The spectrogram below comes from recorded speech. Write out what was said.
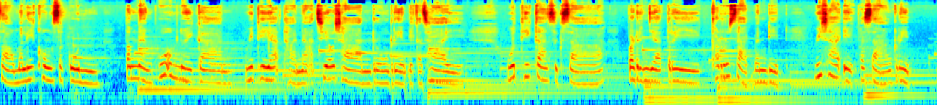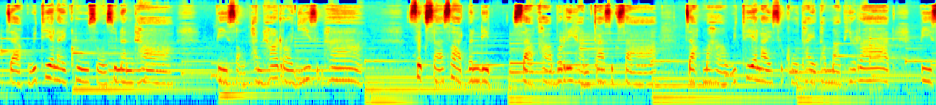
สาวมลิคงสกุล ตำแหน่งผู้อำนวยการ วิทยาฐานะเชี่ยวชาญ โรงเรียนเอกชัย วุฒิการศึกษา ปริญญาตรี ครุศาสตร์บัณฑิต วิชาเอกภาษาอังกฤษ จากวิทยาลัยครูสวนสุนันทา ปี 2525 ศึกษาศาสตร์บัณฑิต สาขาบริหารการศึกษา จากมหาวิทยาลัยสุโขทัยธรรมาธิราช ปี 2529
